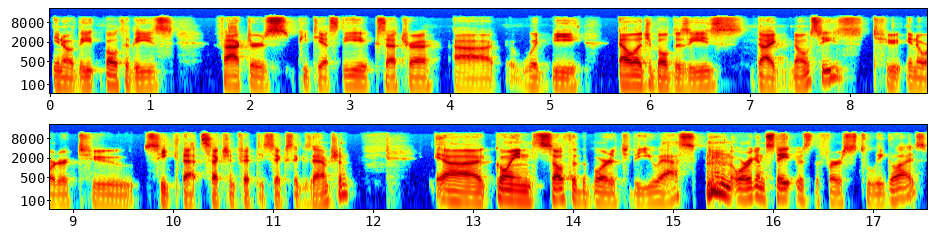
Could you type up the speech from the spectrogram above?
you know, the, both of these factors, PTSD, et cetera, uh, would be eligible disease diagnoses to in order to seek that Section 56 exemption uh, going south of the border to the US, Oregon State was the first to legalize.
